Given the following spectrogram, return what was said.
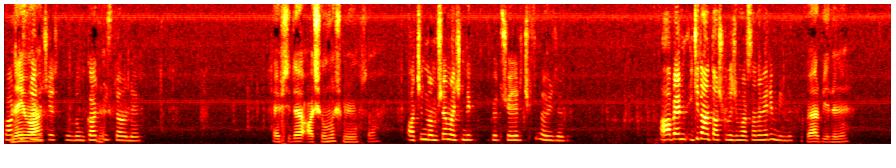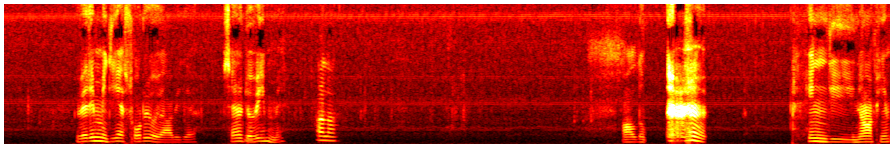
Kaç Ney yüz var? tane chest buldum? Kaç yüz tane? Hepsi de açılmış mı yoksa? Açılmamış ama şimdi kötü şeyleri çıktı da o yüzden. Aa benim iki tane taş kılıcım var sana vereyim birini. Ver birini. Vereyim mi diye soruyor ya bir de. Seni döveyim mi? Al al. Aldım. Hindi ne yapayım?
